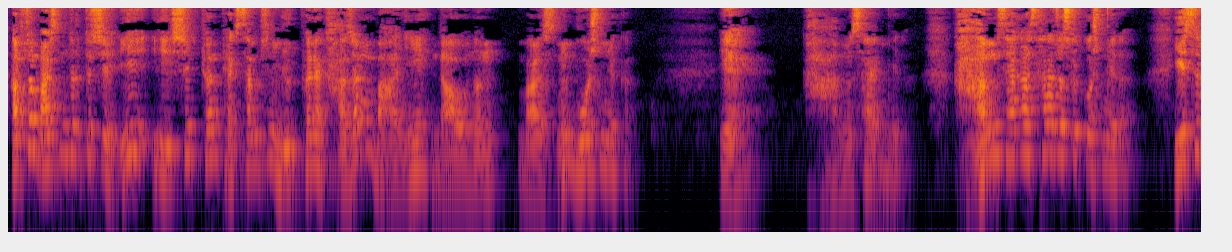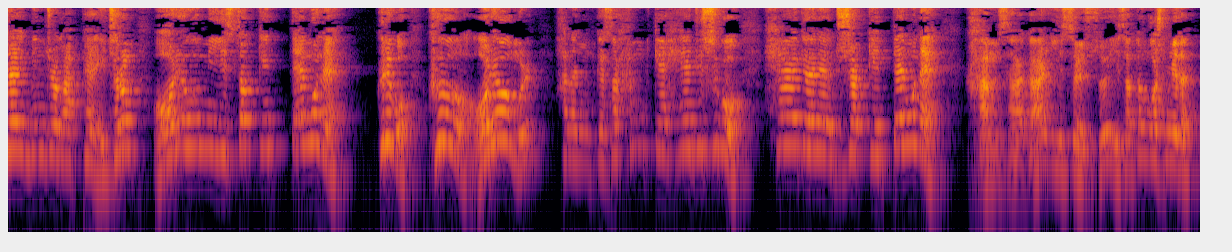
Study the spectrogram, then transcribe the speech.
앞서 말씀드렸듯이 이, 이 시편 136편에 가장 많이 나오는 말씀이 무엇입니까? 예, 감사입니다. 감사가 사라졌을 것입니다. 이스라엘 민족 앞에 이처럼 어려움이 있었기 때문에 그리고 그 어려움을 하나님께서 함께 해주시고 해결해 주셨기 때문에 감사가 있을 수 있었던 것입니다.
